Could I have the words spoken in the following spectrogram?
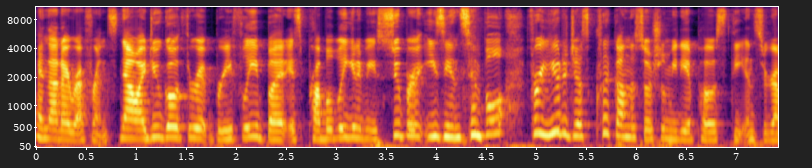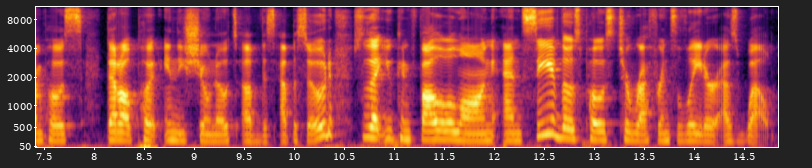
and that I referenced. Now, I do go through it briefly, but it's probably going to be super easy and simple for you to just click on the social media posts, the Instagram posts that I'll put in the show notes of this episode so that you can follow along and save those posts to reference later as well.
